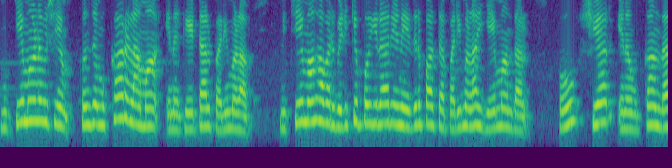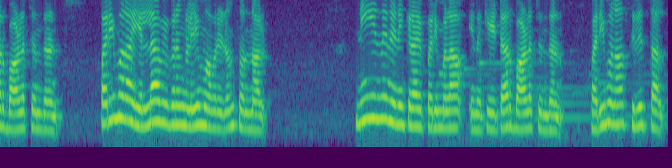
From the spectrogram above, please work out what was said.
முக்கியமான விஷயம் கொஞ்சம் உட்காரலாமா? என கேட்டால் பரிமளா. நிச்சயமாக அவர் வெடிக்கப் போகிறார் என எதிர்பார்த்த பரிமளா ஏமாந்தாள். ஓ ஷியர் என உட்கார்ந்தார் பாலச்சந்திரன். பரிமளா எல்லா விவரங்களையும் அவரிடம் சொன்னாள். நீ என்ன நினைக்கிறாய் பரிமளா? என கேட்டார் பாலச்சந்திரன். பரிமளா சிரித்தாள்.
